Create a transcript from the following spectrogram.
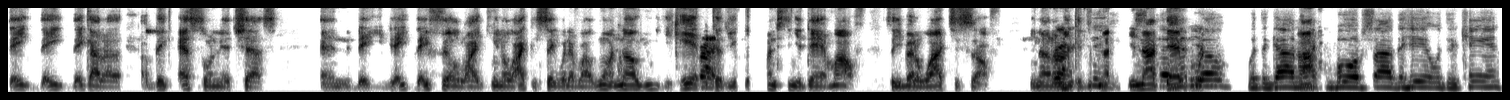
they they they got a, a big S on their chest, and they, they they feel like you know I can say whatever I want. No, you, you can't right. because you get punched in your damn mouth. So you better watch yourself. You know what right. I mean? You're not, you're not that, that video with the guy knocking uh, bull upside the head with the can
